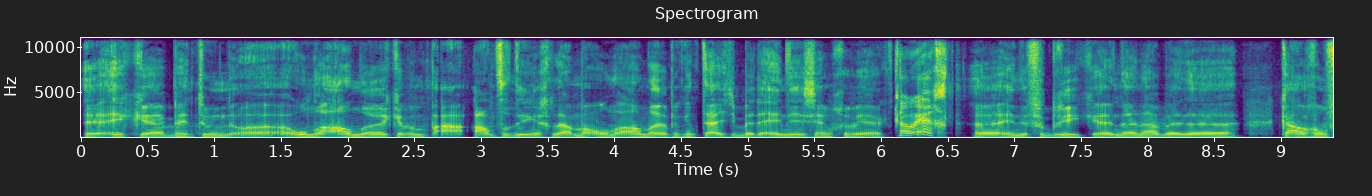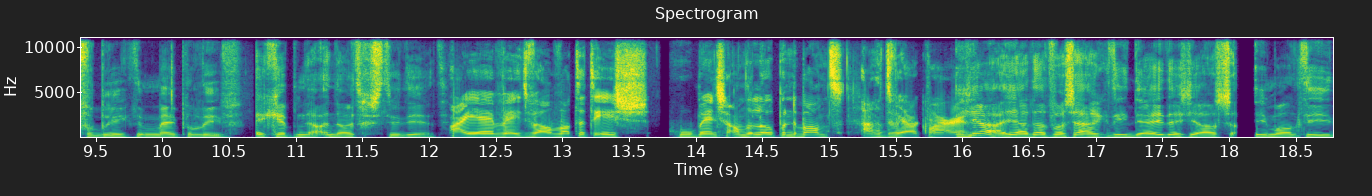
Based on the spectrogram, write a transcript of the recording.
Uh, ik uh, ben toen uh, onder andere, ik heb een paar aantal dingen gedaan, maar onder andere heb ik een tijdje bij de NSM gewerkt. Oh, echt? in de fabriek en daarna bij de kauwgomfabriek, de Maple Leaf. Ik heb no nooit gestudeerd. Maar jij weet wel wat het is, hoe mensen aan de lopende band aan het werk waren. Ja, ja dat was eigenlijk het idee. Dat je als iemand die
